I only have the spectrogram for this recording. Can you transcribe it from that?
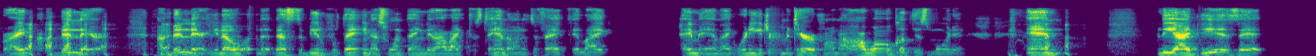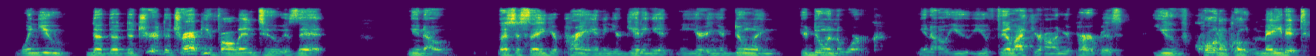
right? I've been there. I've been there you know that's the beautiful thing. That's one thing that i like to stand on is the fact that like hey man like where do you get your material from? I, I woke up this morning. And the idea is that when you the the the, tra- the trap you fall into is that you know let's just say you're praying and you're getting it and you're and you're doing you're doing the work you know you you feel like you're on your purpose you've quote unquote made it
